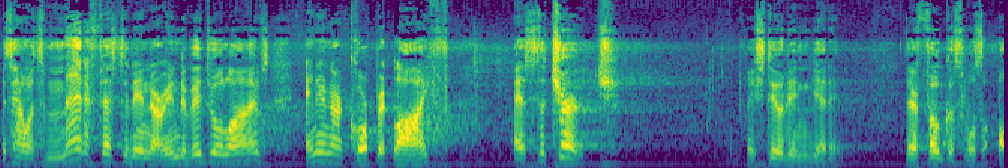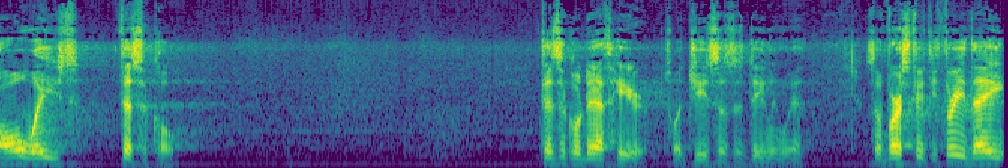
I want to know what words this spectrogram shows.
is how it's manifested in our individual lives and in our corporate life as the church. They still didn't get it. Their focus was always physical. Physical death here. That's what Jesus is dealing with. So, verse 53, they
